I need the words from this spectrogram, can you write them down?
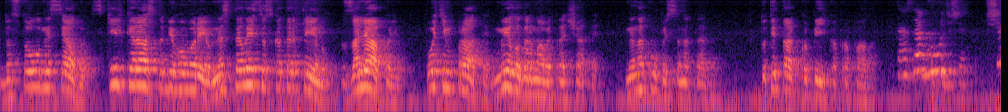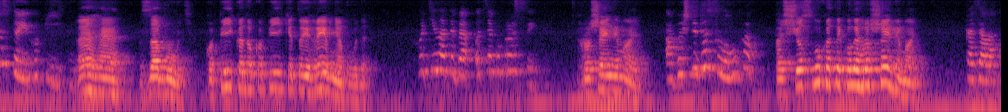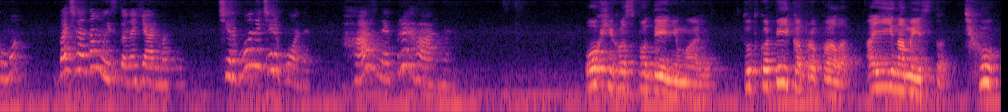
До столу не сяду. Скільки раз тобі говорив, не стели цю скатертину, заляпаю, потім прати, мило дарма витрачати, не накупишся на тебе. Тут і так копійка пропала. Та забудь же, що з тої копійки? Еге, забудь. Копійка до копійки, то й гривня буде. Хотіла тебе оце попросити. Грошей немає. Аби ж ти дослухав, Та що слухати, коли грошей немає? Казала кума, бачила намисто на ярмарку. Червоне, червоне, гарне, пригарне. Ох і господиню маю. Тут копійка пропала, а її намисто. Тьху,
